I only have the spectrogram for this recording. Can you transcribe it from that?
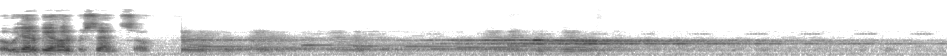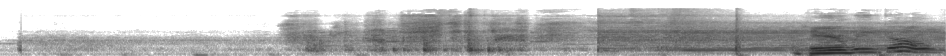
but we gotta be 100%, so. Here we go.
